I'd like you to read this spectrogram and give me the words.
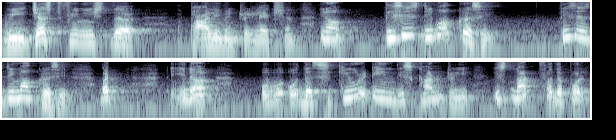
We just finished the parliamentary election. You know, this is democracy. This is democracy. But, you know, the security in this country is not for, the pol-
